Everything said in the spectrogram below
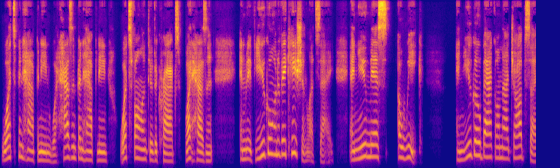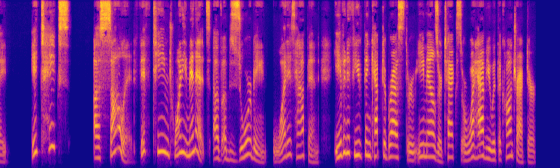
what's been happening, what hasn't been happening, what's fallen through the cracks, what hasn't. And if you go on a vacation, let's say, and you miss a week and you go back on that job site, it takes a solid 15, 20 minutes of absorbing what has happened, even if you've been kept abreast through emails or texts or what have you with the contractor.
